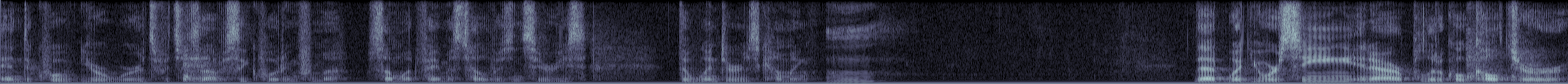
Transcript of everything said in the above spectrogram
and to quote your words, which is obviously quoting from a somewhat famous television series, the winter is coming. Mm. That what you're seeing in our political culture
